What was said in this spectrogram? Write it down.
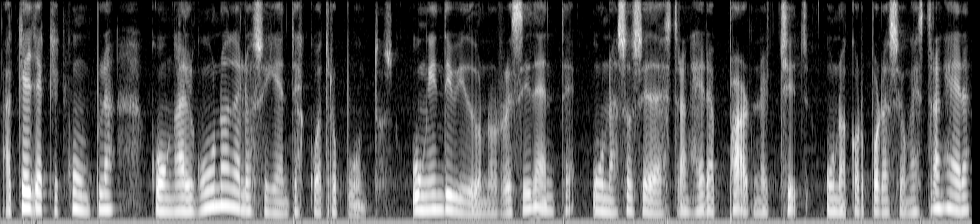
aquella que cumpla con alguno de los siguientes cuatro puntos. Un individuo no residente, una sociedad extranjera, partnership, una corporación extranjera,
